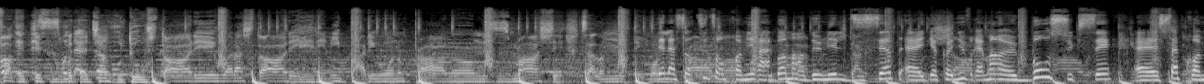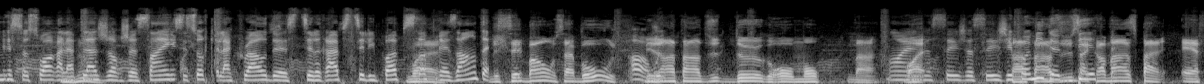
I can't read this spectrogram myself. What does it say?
Fuck it, this is what that jungle do. Started what I started. Anybody want a problem? This is my shit. Tell them if they want Dès la sortie de son premier album en 2017, euh, il a connu vraiment un beau succès. Euh, ça promet ce soir à la place Georges V. C'est sûr que la crowd euh, style rap, style hip-hop sera Ouais. présente. Mais c'est bon, ça bouge. Ah, oui. j'ai entendu deux gros mots. Dans, Ouais, je sais, je sais. J'ai pas mis de entendu, ça bip. commence par F.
